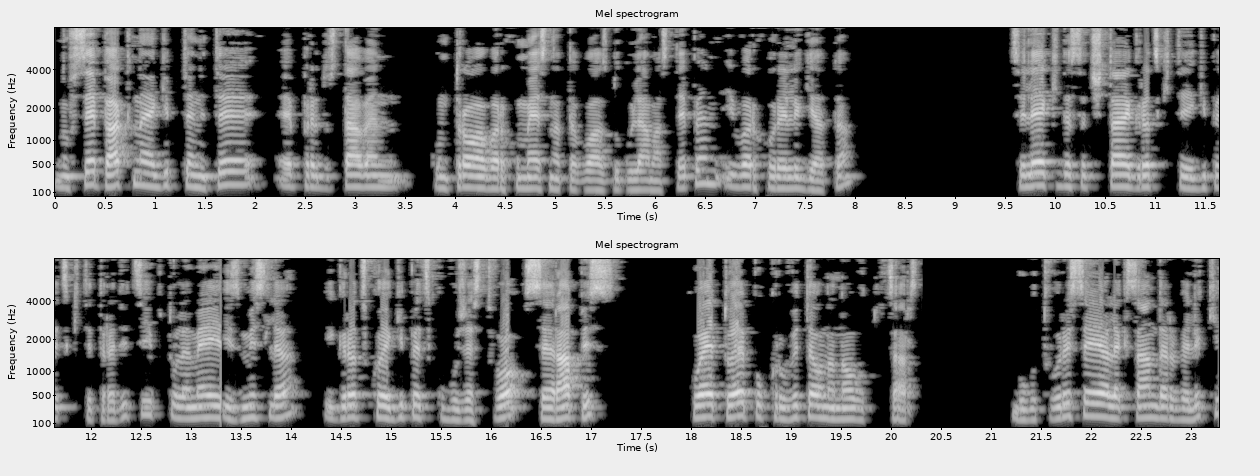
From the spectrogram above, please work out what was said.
но все пак на египтяните е предоставен контрола върху местната власт до голяма степен и върху религията. Целейки да съчетае гръцките и египетските традиции, Птолемей измисля и гръцко-египетско божество Серапис, което е покровител на новото царство. Боготвори се и Александър Велики,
